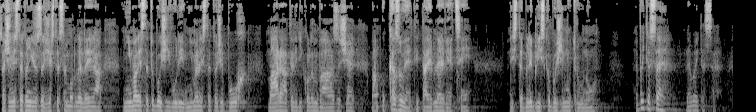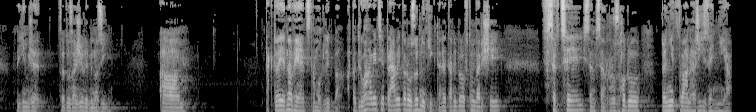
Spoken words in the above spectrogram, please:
Zažili jste to někdo, že jste se modlili a vnímali jste tu boží vůli, vnímali jste to, že Bůh má rád ty lidi kolem vás, že vám ukazuje ty tajemné věci, když jste byli blízko božímu trůnu. Nebojte se, nebojte se. Vidím, že jste to zažili mnozí. A tak to je jedna věc, ta modlitba. A ta druhá věc je právě to rozhodnutí, které tady bylo v tom verši. V srdci jsem se rozhodl plnit tvá nařízení. A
